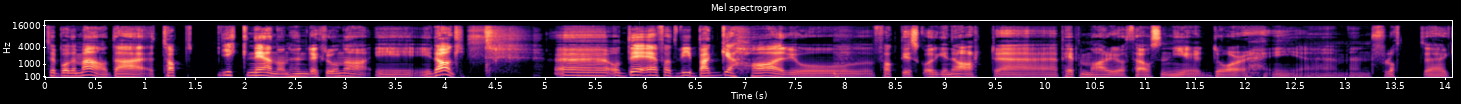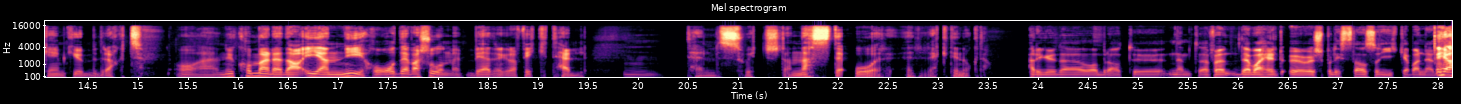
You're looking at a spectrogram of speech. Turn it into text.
til både meg og deg tapp, gikk ned noen hundre kroner i, i dag. Og det er for at vi begge har jo faktisk originalt Paper Mario Thousand Year Door i en flott GameCube-drakt. Og eh, nå kommer det da i en ny HD-versjon med bedre grafikk til, til Switch da neste år, riktignok, da. Herregud, det var bra at du nevnte det, for det var helt øverst på lista, og så gikk jeg bare ned og ja,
